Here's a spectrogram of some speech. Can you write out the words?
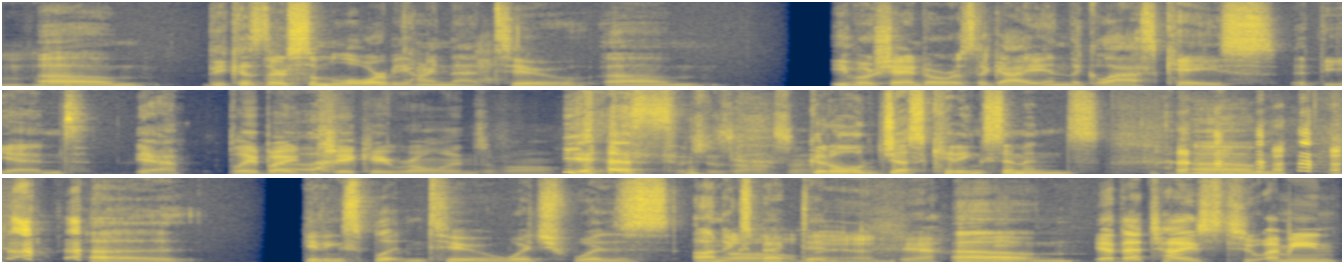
Mhm. um, because there's some lore behind that too. Um, Ivo Shandor was the guy in the glass case at the end. yeah, played by uh, J.K. Rowlands of all, Yes, which is awesome. good old just kidding Simmons, um, uh, getting split in two, which was Oh, unexpected. man. Yeah, um, yeah, that ties to. I mean,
